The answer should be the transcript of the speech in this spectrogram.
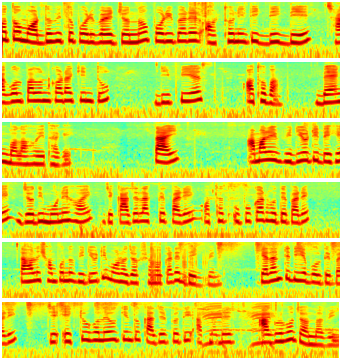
মতো মধ্যবিত্ত পরিবারের জন্য পরিবারের অর্থনৈতিক দিক দিয়ে ছাগল পালন করা কিন্তু ডিপিএস অথবা ব্যাংক বলা হয়ে থাকে। তাই আমার এই ভিডিওটি দেখে যদি মনে হয় যে কাজে লাগতে পারে অর্থাৎ উপকার হতে পারে, তাহলে সম্পূর্ণ ভিডিওটি মনোযোগ সহকারে দেখবেন। গ্যারান্টি দিয়ে বলতে পারি যে একটু হলেও কিন্তু কাজের প্রতি আপনাদের আগ্রহ জন্মাবেই।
